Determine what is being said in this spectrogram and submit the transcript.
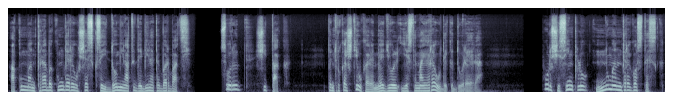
acum mă întreabă cum de reușesc să-i domin atât de bine pe bărbați. Surâd și tac, pentru că știu că remediul este mai rău decât durerea. Pur și simplu nu mă îndrăgostesc.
